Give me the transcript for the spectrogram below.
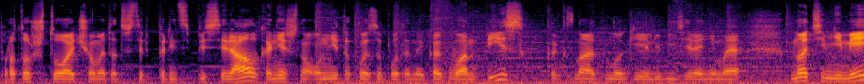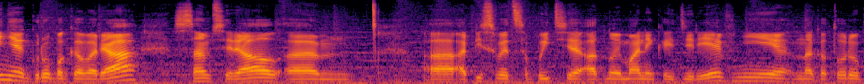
про то, что о чем этот, в принципе, сериал. Конечно, он не такой запутанный, как One Piece, как знают многие любители аниме, но, тем не менее, грубо говоря, сам сериал... Эм, описывает события одной маленькой деревни, на которую,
